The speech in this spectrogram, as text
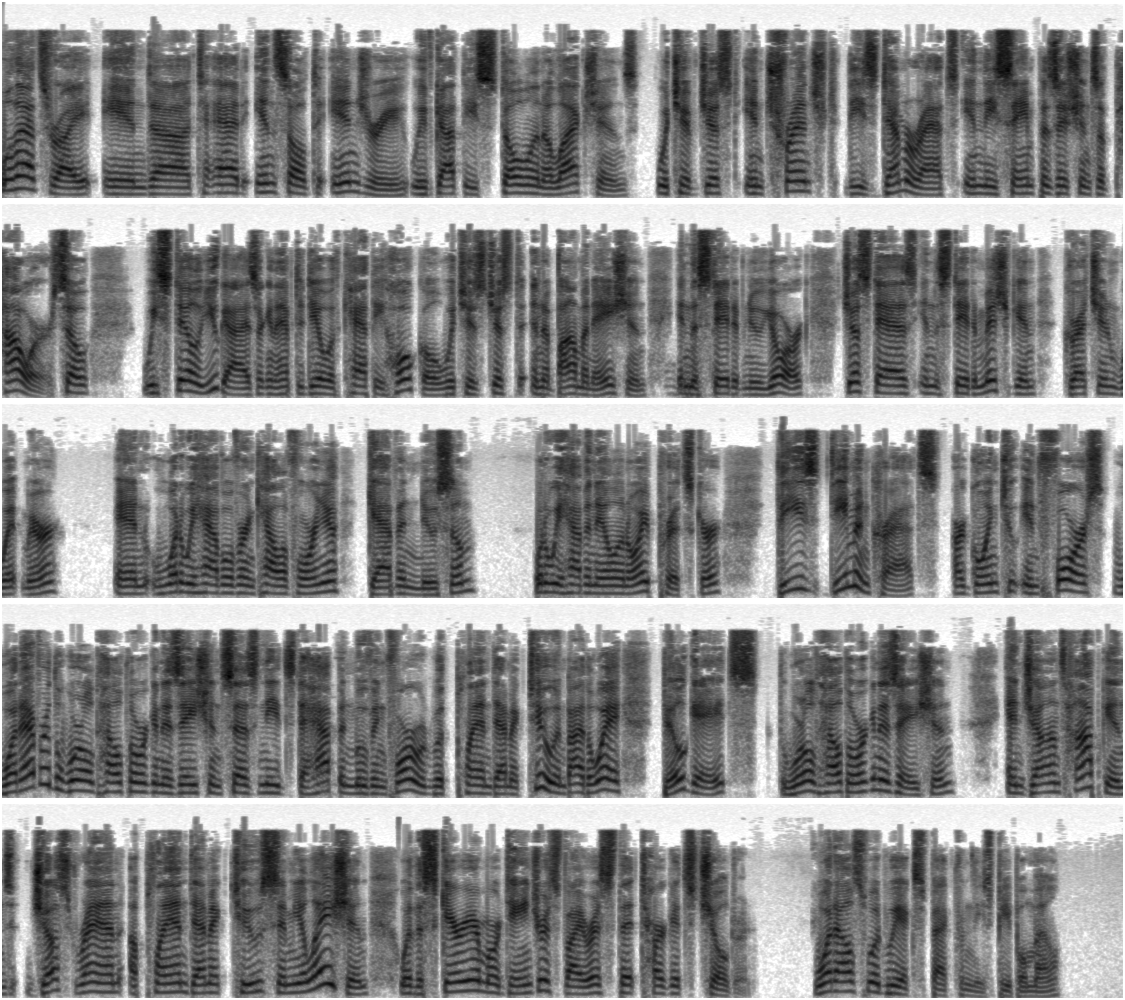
Well, that's right. And uh, to add insult to injury, we've got these stolen elections, which have just entrenched these Democrats in these same positions of power. So we still, you guys are going to have to deal with Kathy Hochul, which is just an abomination in the state of New York, just as in the state of Michigan, Gretchen Whitmer. And what do we have over in California? Gavin Newsom. What do we have in Illinois, Pritzker? These Democrats are going to enforce whatever the World Health Organization says needs to happen moving forward with Plandemic 2. And by the way, Bill Gates, the World Health Organization, and Johns Hopkins just ran a Plandemic 2 simulation with a scarier, more dangerous virus that targets children. What else would we expect from these people, Mel?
